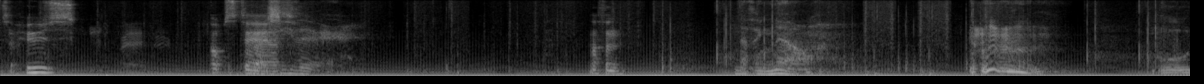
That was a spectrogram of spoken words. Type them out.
So who's I upstairs? see there. Nothing. Nothing now. Oh,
